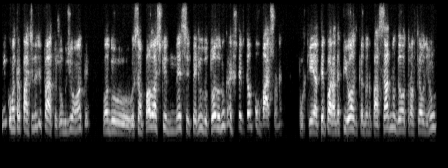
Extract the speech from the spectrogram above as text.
Em contrapartida, de fato, o jogo de ontem, quando o São Paulo, acho que nesse período todo, nunca esteve tão por baixo, né? Porque a temporada é pior do que a do ano passado, não ganhou troféu nenhum.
